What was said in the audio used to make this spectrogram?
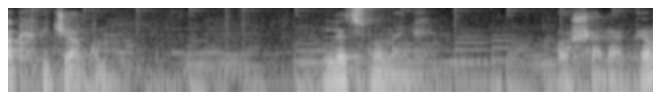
տաք վիճակում լցնում ենք օշարակը։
